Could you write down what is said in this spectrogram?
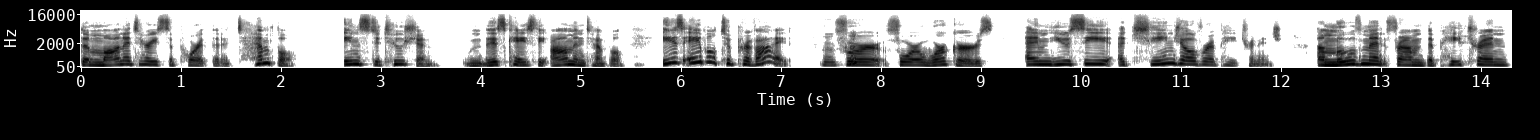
the monetary support that a temple institution, in this case, the Amen temple, is able to provide. mm-hmm. for for workers and you see a changeover of patronage a movement from the patron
